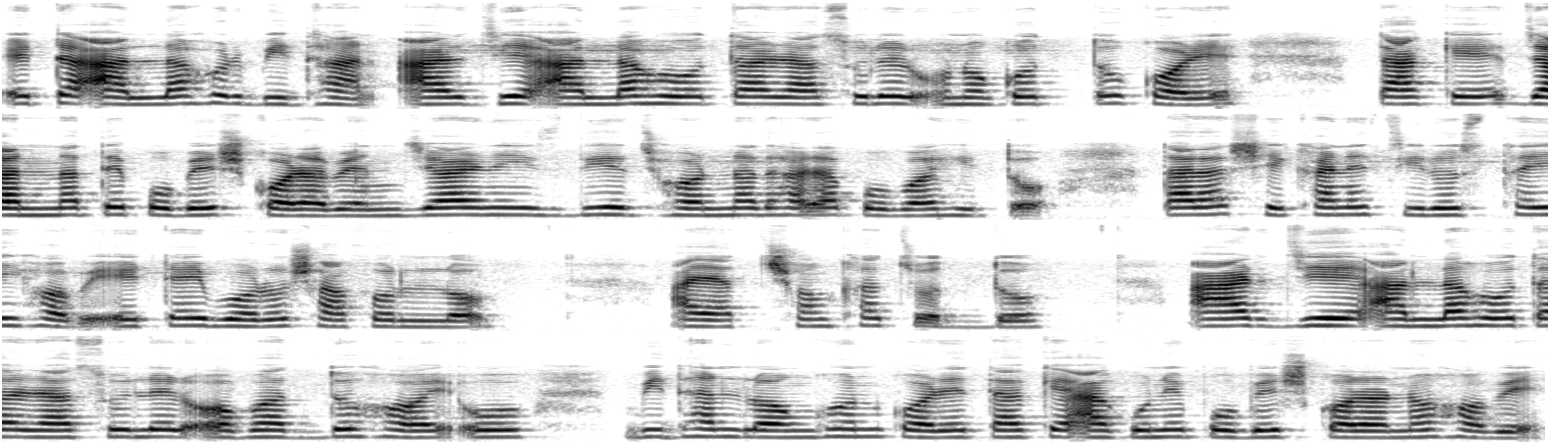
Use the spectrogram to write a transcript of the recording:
এটা আল্লাহর বিধান। আর যে আল্লাহ তার রাসুলের অনুগত্য করে, তাকে জান্নাতে প্রবেশ করাবেন, যার নিচ দিয়ে ঝর্ণাধারা প্রবাহিত। তারা সেখানে চিরস্থায়ী হবে, এটাই বড় সাফল্য। আয়াত সংখ্যা চোদ্দ। আর যে আল্লাহ তার রাসূলের অবাধ্য হয় ও বিধান লঙ্ঘন করে, তাকে আগুনে প্রবেশ করানো হবে,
